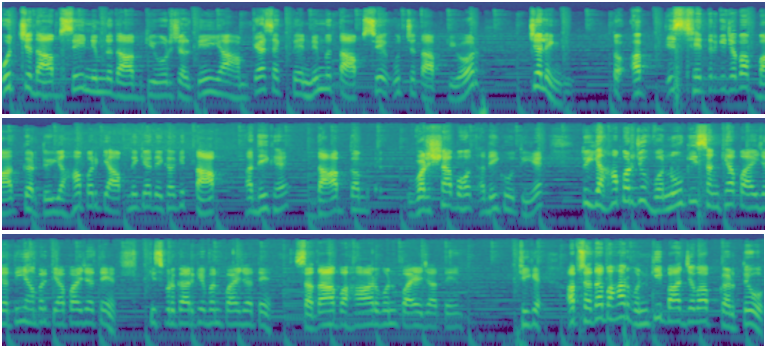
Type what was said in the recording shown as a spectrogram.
उच्च दाब से निम्न दाब की ओर चलती हैं या हम कह सकते हैं निम्न ताप से उच्च ताप की ओर चलेंगी तो अब इस क्षेत्र की जब आप बात करते हो, यहाँ पर क्या आपने क्या देखा कि ताप अधिक है, दाब कम है, वर्षा बहुत अधिक होती है तो यहाँ पर जो वनों की संख्या पाई जाती है, यहाँ पर क्या पाए जाते हैं? किस प्रकार के वन पाए जाते हैं? सदाबहार वन पाए जाते हैं। ठीक है, अब सदाबहार वन की बात जब आप करते हो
